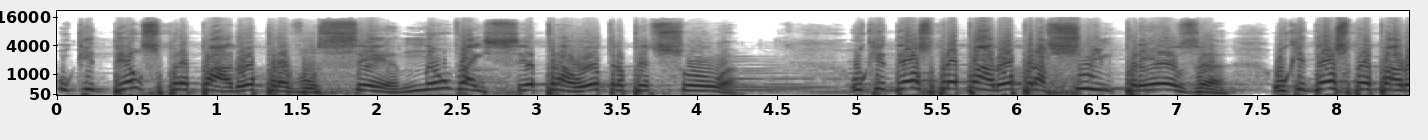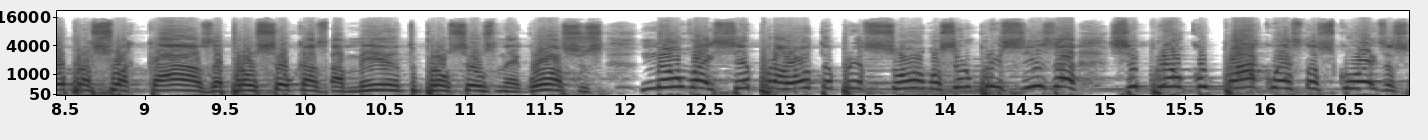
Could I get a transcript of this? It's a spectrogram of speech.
O que Deus preparou para você não vai ser para outra pessoa. O que Deus preparou para a sua empresa, o que Deus preparou para a sua casa, para o seu casamento, para os seus negócios, não vai ser para outra pessoa. Você não precisa se preocupar com estas coisas.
